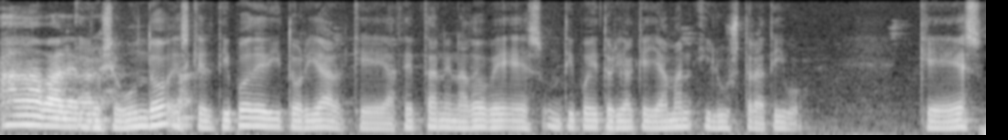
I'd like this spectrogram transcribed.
Ah, vale, y lo segundo es que el tipo de editorial que aceptan en Adobe es un tipo de editorial que llaman ilustrativo, que es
